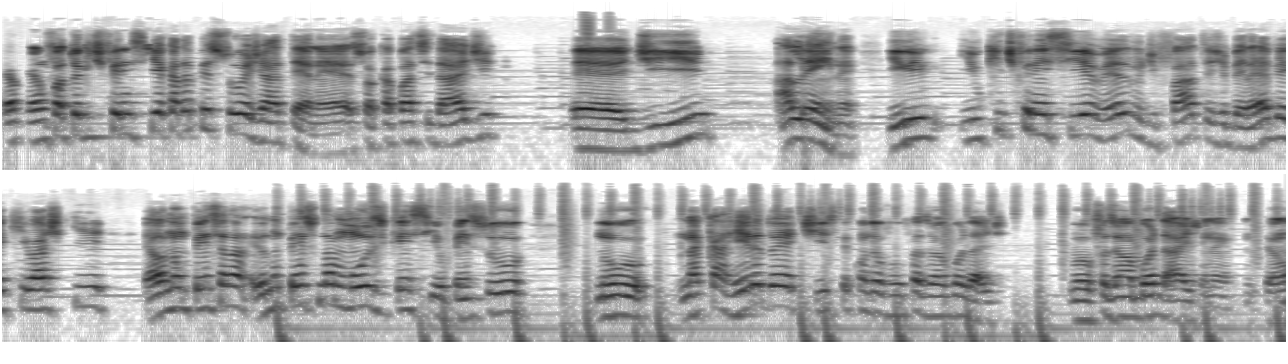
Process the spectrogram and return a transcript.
é, é, um fator que diferencia cada pessoa já até, né? A sua capacidade é, de ir além, né? E, e o que diferencia mesmo, de fato, a GBLab é que eu acho que ela não pensa na, eu não penso na música em si, eu penso no, na carreira do artista quando eu vou fazer uma abordagem. Vou fazer uma abordagem, né? Então,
